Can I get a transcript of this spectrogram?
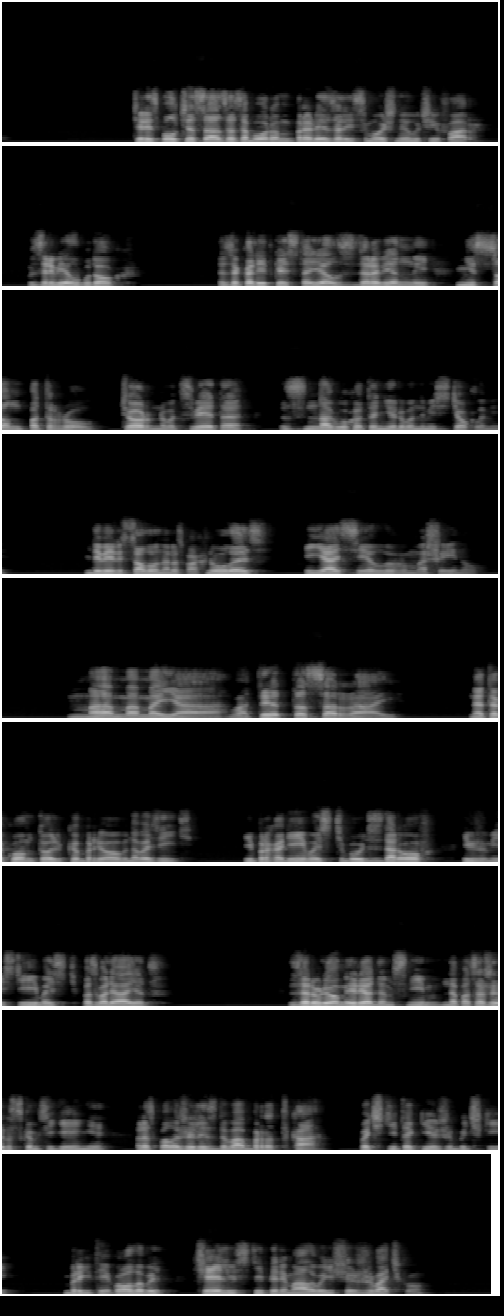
Через полчаса за забором прорезались мощные лучи фар. Взревел гудок. За калиткой стоял здоровенный Nissan Patrol черного цвета с наглухо тонированными стеклами. Дверь салона распахнулась, и я сел в машину. Мама моя, вот это сарай! На таком только бревна возить. И проходимость, будь здоров, и вместимость позволяет. За рулем и рядом с ним на пассажирском сиденье расположились два братка, почти такие же бычки, бритые головы, челюсти, перемалывающие жвачку.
